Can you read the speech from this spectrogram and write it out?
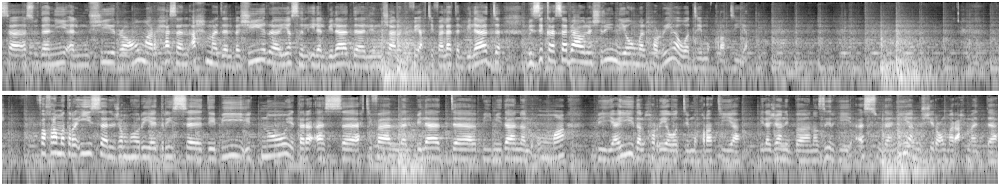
الرئيس السوداني المشير عمر حسن أحمد البشير يصل إلى البلاد للمشاركة في احتفالات البلاد بالذكرى السابعة والعشرين ليوم الحرية والديمقراطية. فخامة رئيس الجمهورية إدريس ديبي إتنو يترأس احتفال البلاد بميدان الأمة بعيد الحرية والديمقراطية. إلى جانب نظيره السوداني المشير عمر أحمد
